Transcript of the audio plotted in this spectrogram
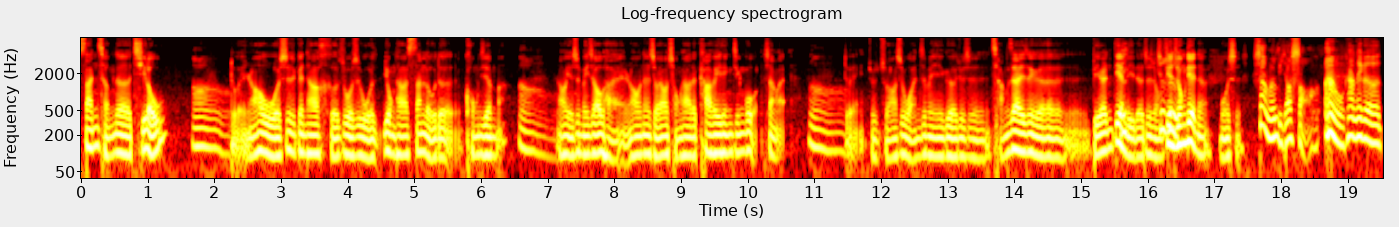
三层的骑楼，嗯，对，然后我是跟他合作，是我用他三楼的空间嘛，嗯，然后也是没招牌，然后那时候要从他的咖啡厅经过上来，嗯，对，就主要是玩这么一个就是藏在这个别人店里的这种店中店的模式，厦门比较少，我看那个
